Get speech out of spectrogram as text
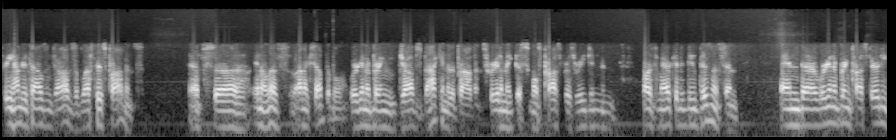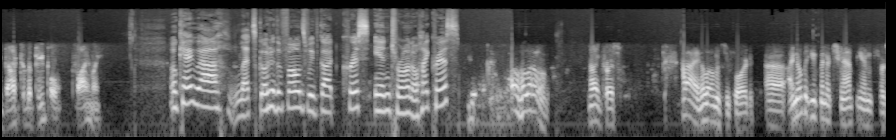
300,000 jobs have left this province. That's uh, you know that's unacceptable. We're going to bring jobs back into the province. We're going to make this the most prosperous region in North America to do business in, and uh, we're going to bring prosperity back to the people. Finally. Okay, uh, let's go to the phones. We've got Chris in Toronto. Hi, Chris. Oh, hello. Hi, Chris. Hi, hello, Mr. Ford. Uh, I know that you've been a champion for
